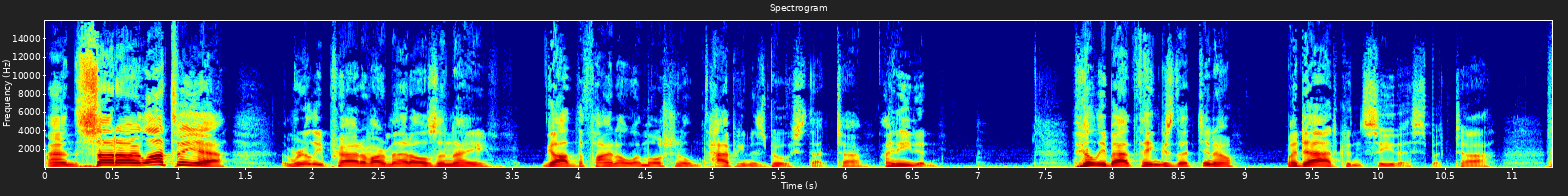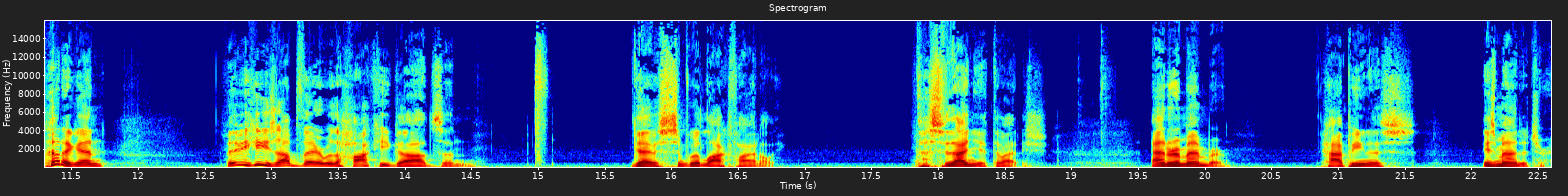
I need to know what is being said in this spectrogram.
and Sara Latvia. I'm really proud of our medals, and I got the final emotional happiness boost that uh, I needed. The only bad thing is that you know my dad couldn't see this, but uh, then again, maybe he's up there with the hockey gods and gave us some good luck finally. До свидания, товарищ. And remember, happiness is mandatory.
